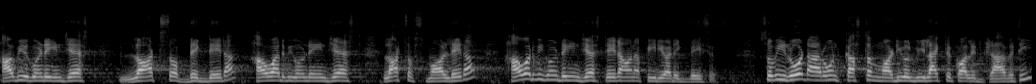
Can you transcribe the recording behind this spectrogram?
How are we are going to ingest lots of big data. How are we going to ingest lots of small data? How are we going to ingest data on a periodic basis? So we wrote our own custom module. We like to call it Gravity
